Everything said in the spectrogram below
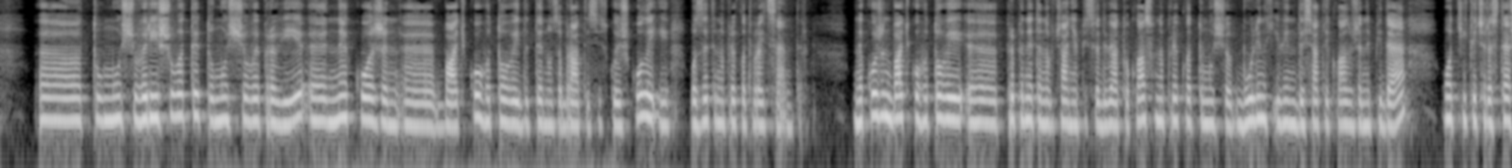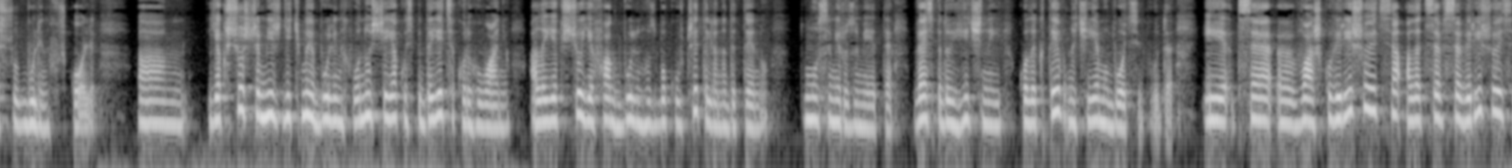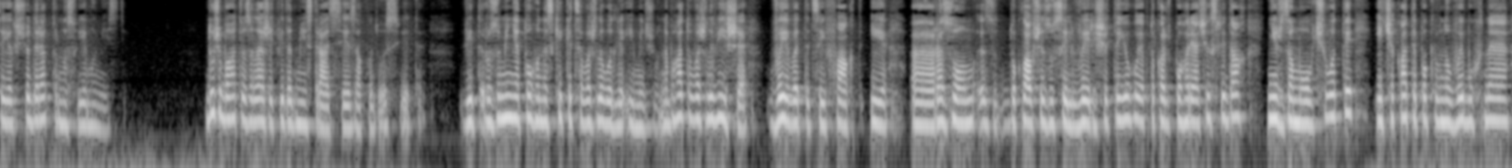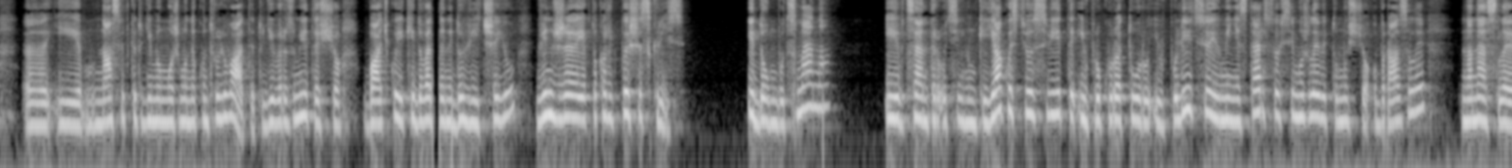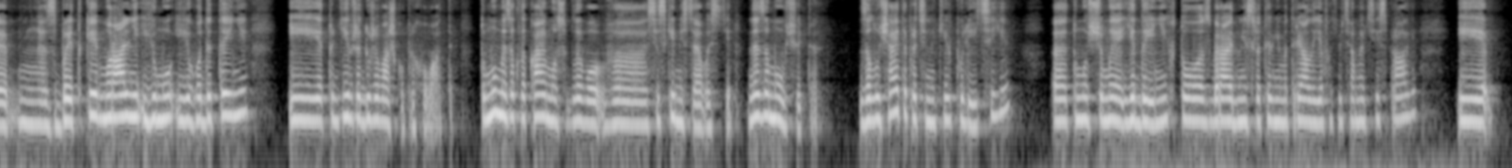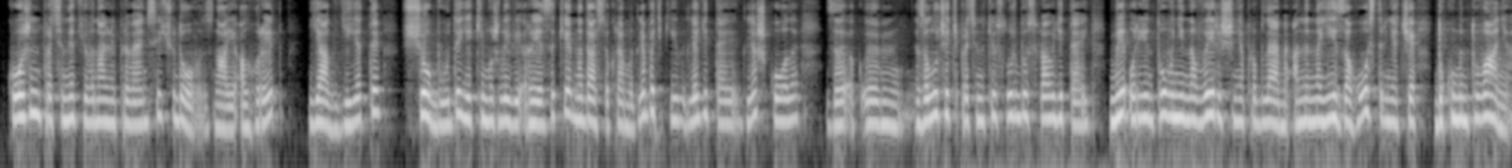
е, тому що вирішувати, тому що ви праві, е, не кожен батько готовий дитину забрати з сільської школи і возити, наприклад, в райцентр. Не кожен батько готовий е, припинити навчання після 9 класу, наприклад, тому що булінг і він 10 клас вже не піде, от тільки через те, що булінг в школі. Ем, Якщо ще між дітьми булінг, воно ще якось піддається коригуванню, але якщо є факт булінгу з боку вчителя на дитину, тому самі розумієте, весь педагогічний колектив на чиєму боці буде. І це е, важко вирішується, але це все вирішується, якщо директор на своєму місці. Дуже багато залежить від адміністрації закладу освіти. від розуміння того, наскільки це важливо для іміджу. Набагато важливіше виявити цей факт і е, разом, доклавши зусиль, вирішити його, як то кажуть, по гарячих слідах, ніж замовчувати і чекати, поки воно вибухне, е, і наслідки тоді ми можемо не контролювати. Тоді ви розумієте, що батько, який доведений до відчаю, він вже, як то кажуть, пише скрізь і до омбудсмена, і в центр оцінки якості освіти, і в прокуратуру, і в поліцію, і в міністерство всі можливі, тому що образили, нанесли збитки моральні і йому, і його дитині, і тоді вже дуже важко приховати. Тому ми закликаємо, особливо в е, сільській місцевості, не замовчуйте, залучайте працівників поліції, е, тому що ми єдині, хто збирає адміністративні матеріали, є фахівцями в цій справі. І кожен працівник ювенальної превенції чудово знає алгоритм, як діяти, що буде, які можливі ризики, надасть окремо для батьків, для дітей, для школи, ем, залучить працівників служби у справах дітей. Ми орієнтовані на вирішення проблеми, а не на її загострення чи документування.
